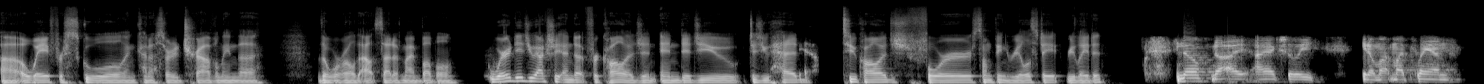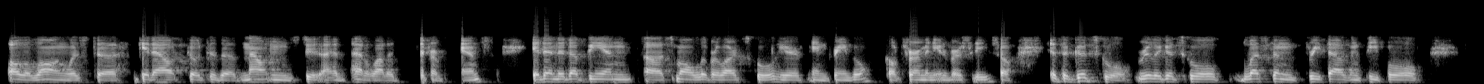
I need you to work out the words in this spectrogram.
uh, away for school and kind of started traveling the the world outside of my bubble. Where did you actually end up for college, and, and did you did you head yeah. to college for something real estate related? No, no, I, I actually, you know, my, my plan all along was to get out, go to the mountains. Do I had, had a lot of different plans. It ended up being a small liberal arts school here in Greenville called Furman University. So it's a good school, really good school, less than 3,000 people,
